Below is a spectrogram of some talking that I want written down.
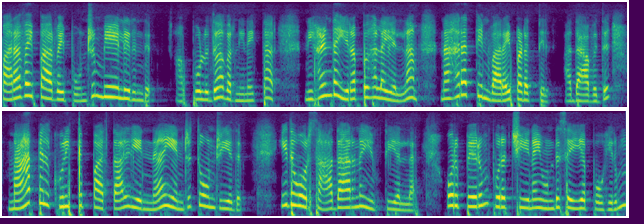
பறவை பார்வை போன்று மேலிருந்து அப்பொழுது அவர் நினைத்தார் நிகழ்ந்த இறப்புகளையெல்லாம் நகரத்தின் வரைபடத்தில் அதாவது மேப்பில் குறித்து பார்த்தால் என்ன என்று தோன்றியது. இது ஒரு சாதாரண யுக்தி அல்ல ஒரு பெரும் புரட்சியினை உண்டு செய்ய போகிறும்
